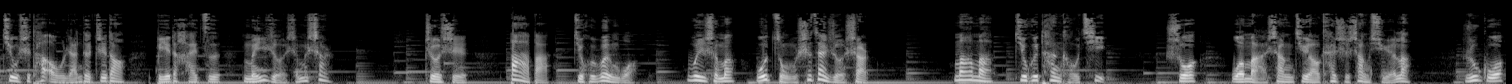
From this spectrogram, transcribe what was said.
就是他偶然的知道别的孩子没惹什么事儿。这时，爸爸就会问我，为什么我总是在惹事儿。妈妈就会叹口气，说：“我马上就要开始上学了，如果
